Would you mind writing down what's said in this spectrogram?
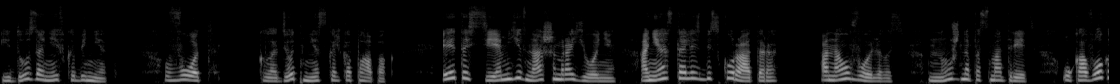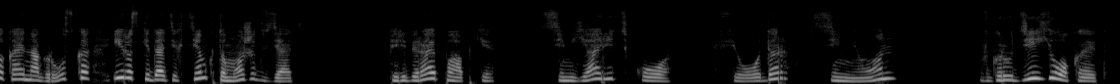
Иду за ней в кабинет. «Вот, Кладет несколько папок. Это семьи в нашем районе. Они остались без куратора. Она уволилась. Нужно посмотреть, у кого какая нагрузка, и раскидать их тем, кто может взять. Перебираю папки. Семья Редько. Федор, Семен. В груди ёкает.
